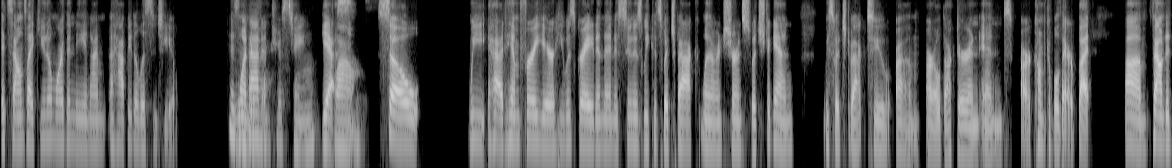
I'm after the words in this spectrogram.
It sounds like you know more than me, and I'm happy to listen to you. Isn't Wonderful. that interesting? Yes. Wow. So we had him for a year. He was great. And then as soon as we could switch back, when our insurance switched again, we switched back to um, our old doctor and and are comfortable there. But um, found a,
